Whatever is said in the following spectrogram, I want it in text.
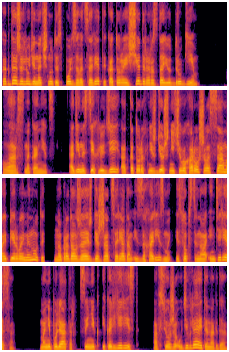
Когда же люди начнут использовать советы, которые щедро раздают другим? Ларс, наконец. Один из тех людей, от которых не ждешь ничего хорошего с самой первой минуты, но продолжаешь держаться рядом из-за харизмы и собственного интереса. Манипулятор, циник и карьерист. А все же удивляет иногда,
